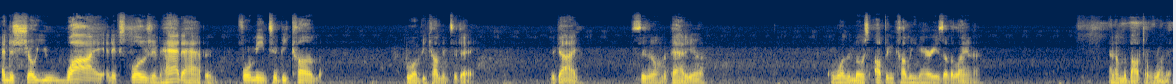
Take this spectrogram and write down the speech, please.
And to show you why an explosion had to happen for me to become who I'm becoming today. The guy sitting on the patio in one of the most up and coming areas of Atlanta. And I'm about to run it.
